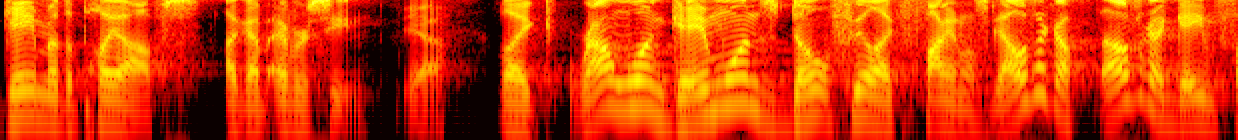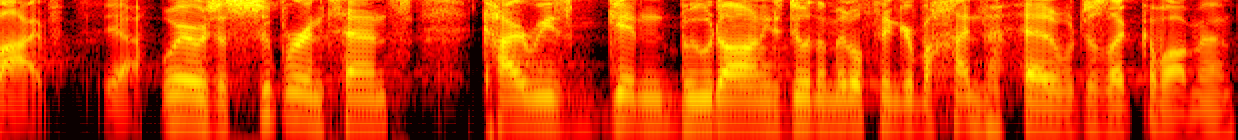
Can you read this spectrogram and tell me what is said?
game of the playoffs like I've ever seen. yeah, Like round one, game ones don't feel like finals. That was like a that was like a game five. Yeah. Where it was just super intense. Kyrie's getting booed on. He's doing the middle finger behind the head, which is like, come on, man.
